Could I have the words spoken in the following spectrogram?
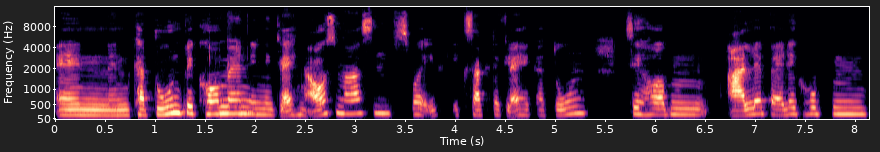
einen Karton bekommen in den gleichen Ausmaßen. Das war exakt der gleiche Karton. Sie haben alle beide Gruppen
